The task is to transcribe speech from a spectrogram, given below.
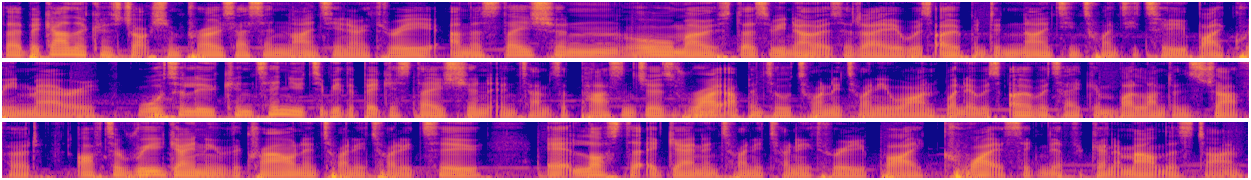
They began the construction process in 1903 and the station, almost as we know it today, was opened in 1922 by Queen Mary. Waterloo continued to be the biggest station in terms of passengers right up until 2021 when it was overtaken by London Stratford. After regaining the crown in 2022, it lost it again in 2023 by quite a significant amount this time.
